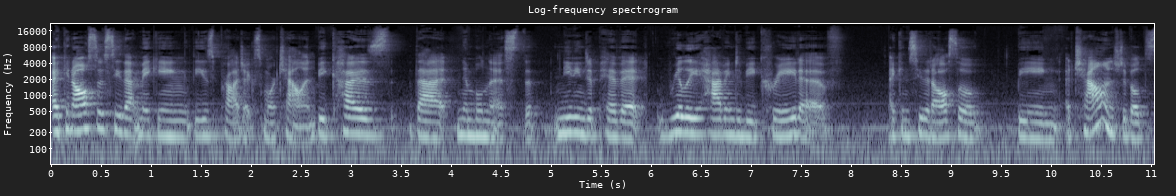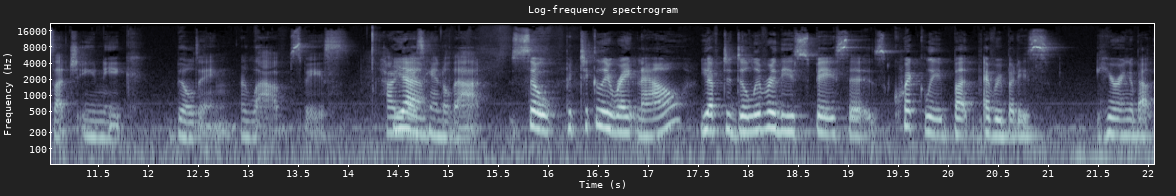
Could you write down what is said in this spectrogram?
I can also see that making these projects more challenging because that nimbleness, the needing to pivot, really having to be creative. I can see that also being a challenge to build such a unique building or lab space. How do you Yeah. guys handle that? So, particularly right now, you have to deliver these spaces quickly, but everybody's hearing about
